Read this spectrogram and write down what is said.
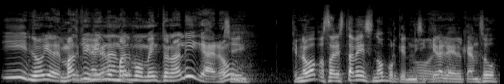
Y, no, y además viviendo un mal momento en la liga, ¿no? Sí. Que no va a pasar esta vez, ¿no? Porque ni siquiera ya. le alcanzó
